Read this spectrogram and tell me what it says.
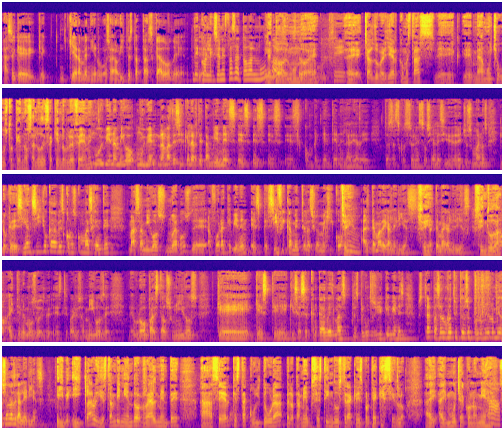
hace que, que quieran venir. O sea, ahorita está atascado de, de... coleccionistas de todo el mundo. De todo el mundo, ¿eh? eh Charles Duverger, ¿cómo estás? Eh, eh, me da mucho gusto que nos saludes aquí en WFM. Muy bien, amigo, muy bien. Nada más decir que el arte también es, es, es, es, es competente en el área de todas esas cuestiones sociales y de derechos humanos. Lo que decían, sí, yo cada vez conozco más gente, más amigos nuevos de afuera que vienen específicamente a la Ciudad de México al tema de galerías. Sí. Al tema de galerías. Sin duda. Ahí tenemos este, varios amigos de, Europa, de Estados Unidos, que, que, este, que se acercan cada vez más. Les pregunto, oye, ¿qué vienes? Pues estar pasar un rato y todo eso, por lo mío, lo mío son las galerías. Y, y, claro, y están viniendo realmente a hacer que esta cultura, pero también pues esta industria, Cris, porque hay que decirlo, hay, hay mucha economía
